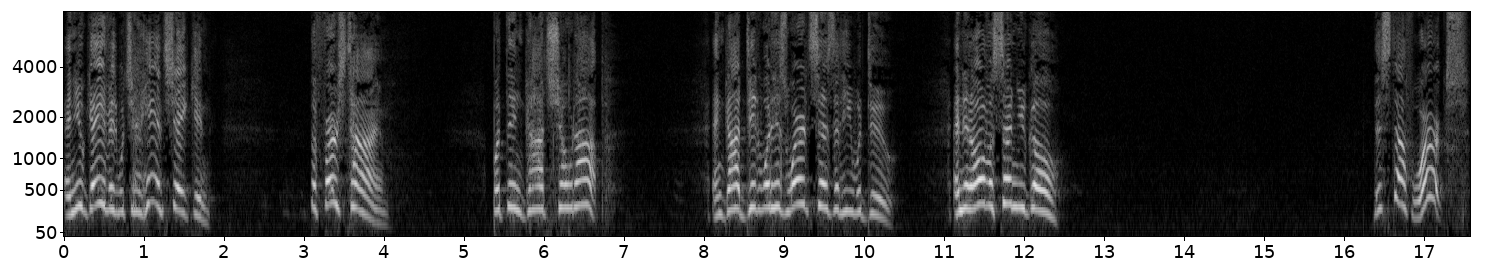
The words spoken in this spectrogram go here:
And you gave it with your hand shaking the first time. But then God showed up. And God did what His Word says that He would do. And then all of a sudden you go, This stuff works.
